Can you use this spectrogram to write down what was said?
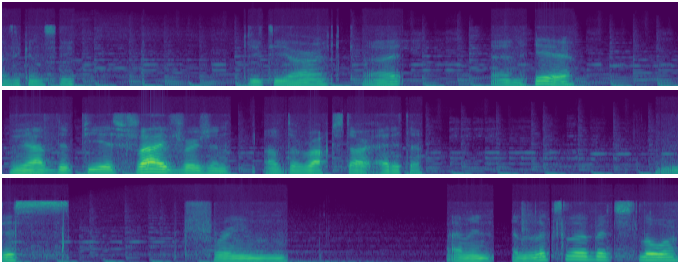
as you can see GTR alright and here we have the PS5 version of the Rockstar editor. This frame I mean it looks a little bit slower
